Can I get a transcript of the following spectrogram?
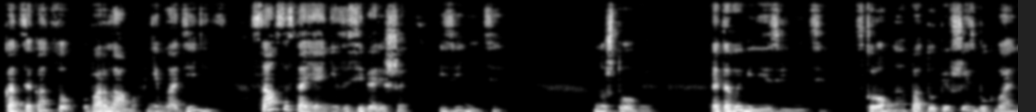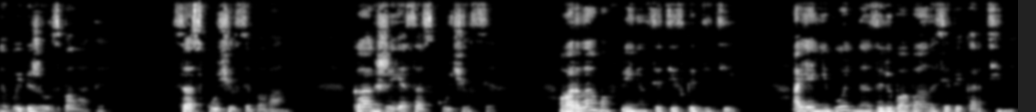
В конце концов, Варламов не младенец, сам в состоянии за себя решать. Извините. Ну что вы, это вы меня извините. Скромно, потупившись, буквально выбежал из палаты. Соскучился по вам. Как же я соскучился. Варламов принялся тискать детей, а я невольно залюбовалась этой картиной.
